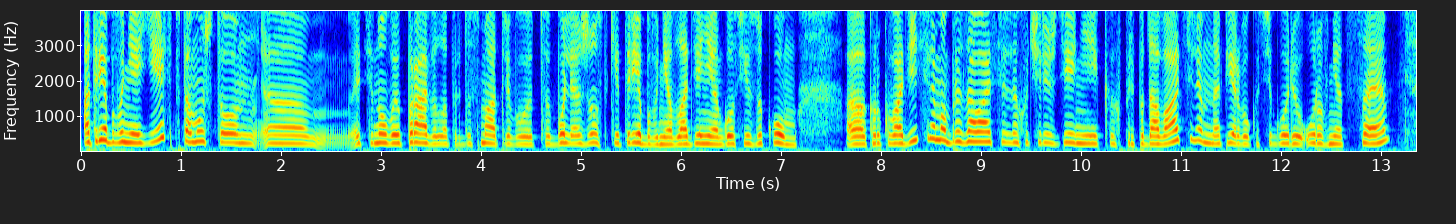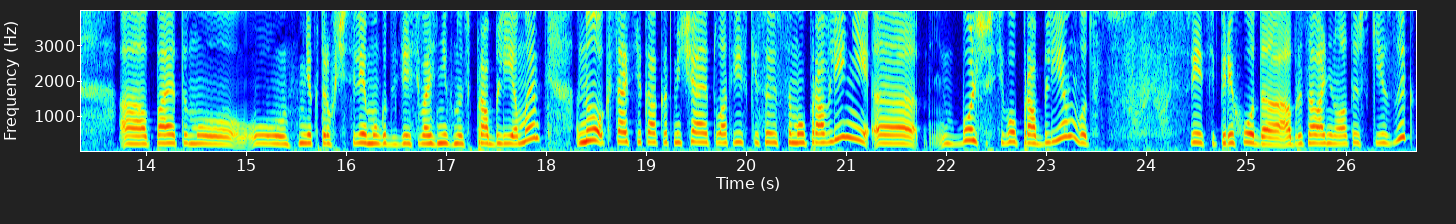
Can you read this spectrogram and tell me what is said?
А требования есть, потому что э, эти новые правила предусматривают более жесткие требования владения госязыком э, к руководителям образовательных учреждений, к их преподавателям на первую категорию уровня С. А, поэтому у некоторых учителей могут здесь возникнуть проблемы. Но, кстати, как отмечает Латвийский союз самоуправлений, э, больше всего проблем вот в свете перехода образования на латышский язык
